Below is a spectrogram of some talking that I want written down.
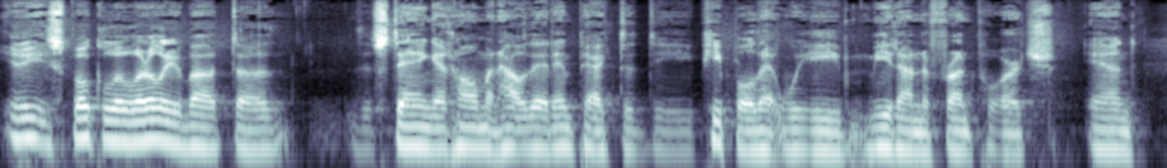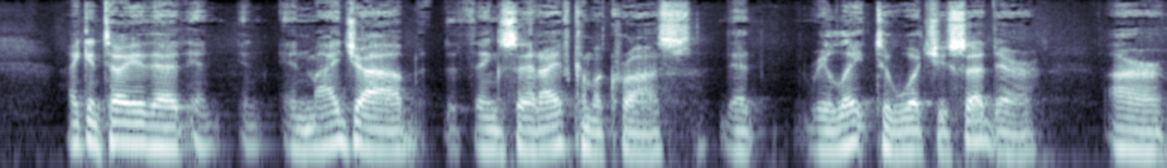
You, know, you spoke a little earlier about uh, the staying at home and how that impacted the people that we meet on the front porch. And I can tell you that in, in, in my job, the things that I've come across that relate to what you said there are,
